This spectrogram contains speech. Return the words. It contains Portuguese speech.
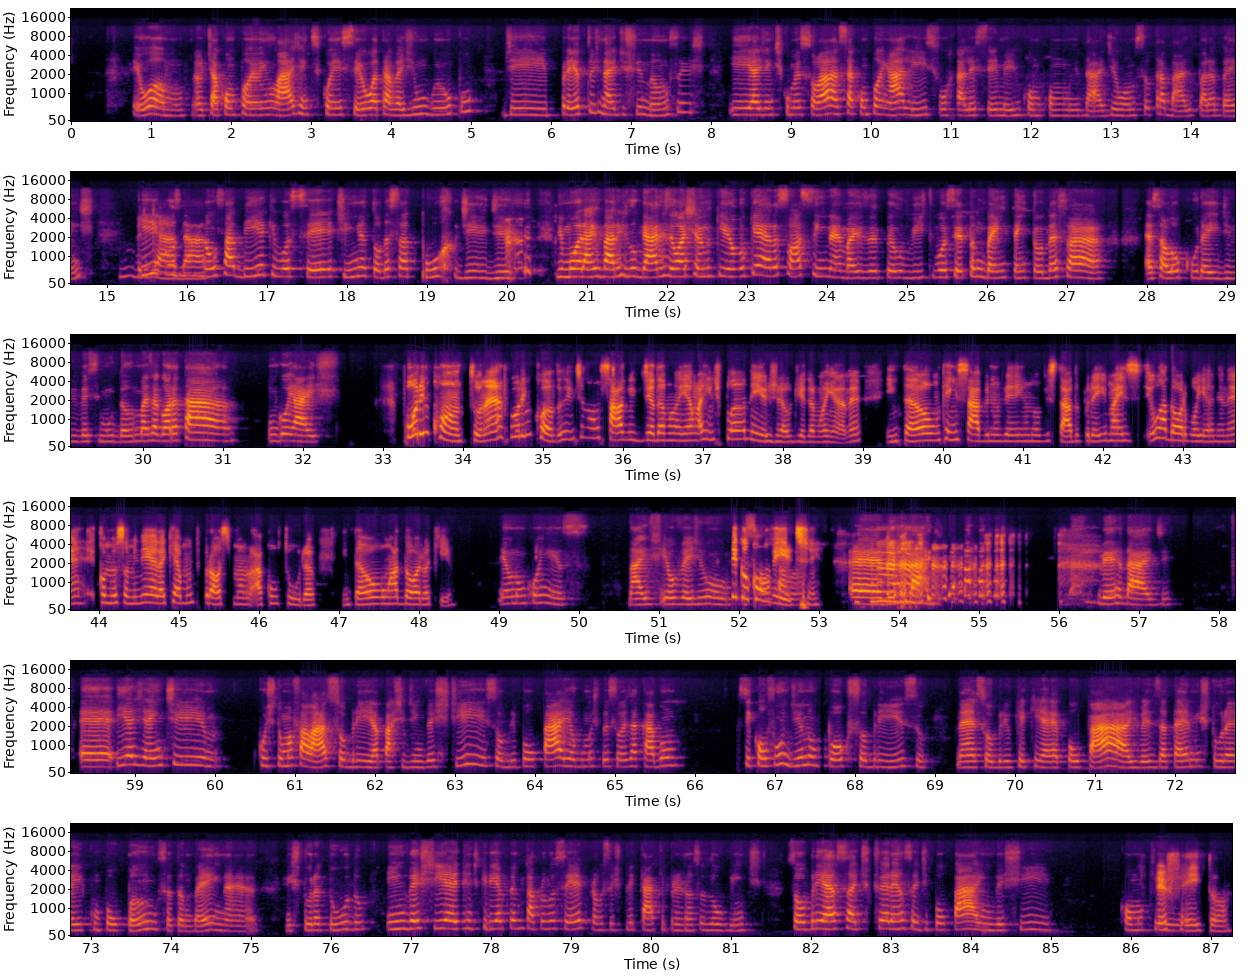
Eu amo. Eu te acompanho lá. A gente se conheceu através de um grupo de pretos, né, de finanças, e a gente começou a se acompanhar ali, se fortalecer mesmo como comunidade. Eu amo seu trabalho, parabéns. Obrigada. E, não sabia que você tinha toda essa tour de, de, de, morar em vários lugares, eu achando que eu que era só assim, né? Mas eh, pelo visto você também tem toda essa, essa loucura aí de viver se mudando, mas agora tá em Goiás. Por enquanto, né? Por enquanto, a gente não sabe o dia da manhã, mas a gente planeja o dia da manhã, né? Então, quem sabe não vem um novo estado por aí, mas eu adoro Goiânia, né? Como eu sou mineira, que é muito próxima à cultura. Então, adoro aqui. Eu não conheço, mas eu vejo. Fica o convite. Falando. É verdade. verdade. É, e a gente costuma falar sobre a parte de investir, sobre poupar, e algumas pessoas acabam se confundindo um pouco sobre isso, né? Sobre o que, que é poupar, às vezes até mistura aí com poupança também, né? Mistura tudo. E investir, a gente queria perguntar para você, para você explicar aqui para os nossos ouvintes, sobre essa diferença de poupar e investir, como que... Perfeito.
